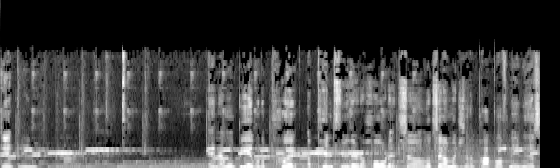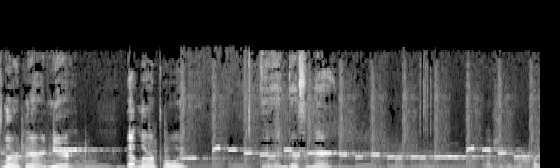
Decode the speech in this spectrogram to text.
dampening and I won't be able to put a pin through there to hold it. So it looks like I might just have to pop off maybe this lower bearing here, that lower pulley, and go from there. Actually, a plate.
